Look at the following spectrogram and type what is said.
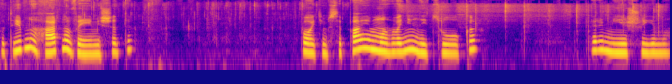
Потрібно гарно вимішати. Потім всипаємо ванільний цукор, перемішуємо.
